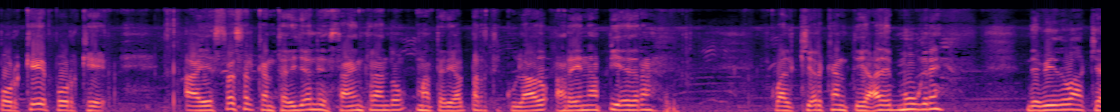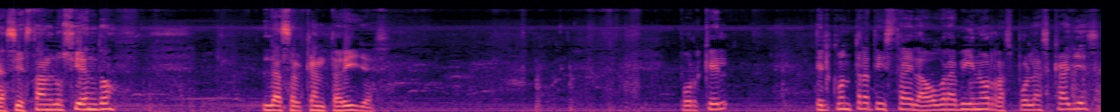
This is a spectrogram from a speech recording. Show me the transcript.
¿Por qué? Porque a estas alcantarillas le está entrando material particulado, arena, piedra, cualquier cantidad de mugre debido a que así están luciendo las alcantarillas. Porque el, contratista de la obra vino, raspó las calles,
